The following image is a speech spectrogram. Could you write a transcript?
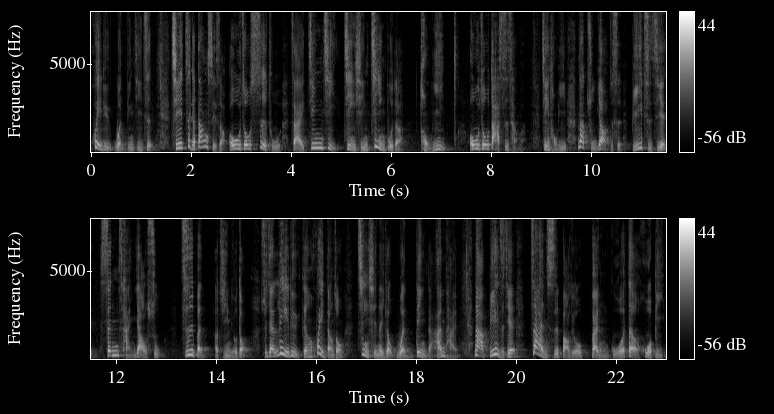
汇率稳定机制。其实这个当时也是欧洲试图在经济进行进一步的统一，欧洲大市场嘛，进行统一。那主要就是彼此之间生产要素。资本要进行流动，所以在利率跟汇当中进行了一个稳定的安排。那彼此之间暂时保留本国的货币，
